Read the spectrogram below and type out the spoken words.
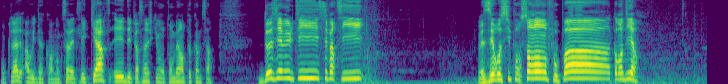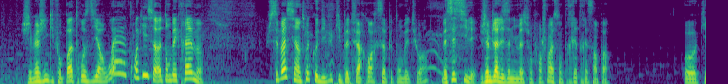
Donc là, ah oui, d'accord. Donc ça va être les cartes et des personnages qui vont tomber un peu comme ça. Deuxième ulti, c'est parti mais 0,6%, faut pas... Comment dire? J'imagine qu'il faut pas trop se dire Ouais, tranquille, ça va tomber crème Je sais pas s'il y a un truc au début qui peut te faire croire que ça peut tomber, tu vois. Mais c'est stylé, j'aime bien les animations, franchement elles sont très très sympas. Ok.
